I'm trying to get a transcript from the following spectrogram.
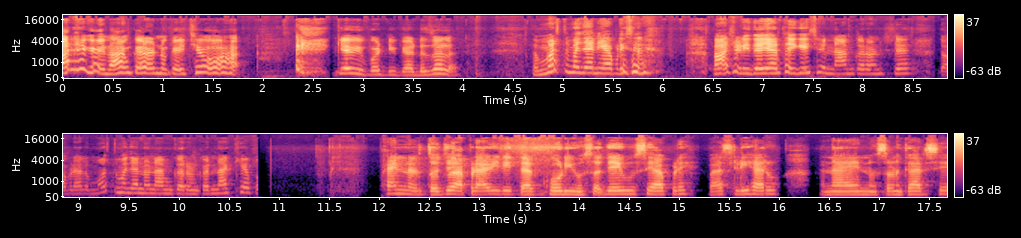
આને કઈ નામકરણનું કઈ છે? કેવી પટ્ટી કાઢે ચલો તો મસ્ત મજાની આપણી છે ને વાછડી તૈયાર થઈ ગઈ છે નામકરણ છે. તો આપણે મસ્ત મજાનું નામકરણ કરી નાખીએ. ફાઇનલ તો જો આપણે આવી રીતે ઘોડિયું સજાવ્યું છે આપણે વાસળી હારું અને આ એનો શણગાર છે.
